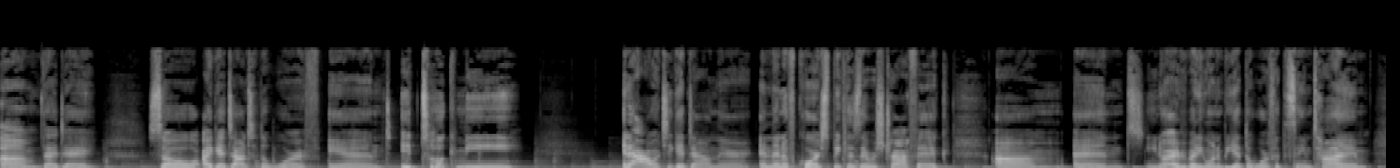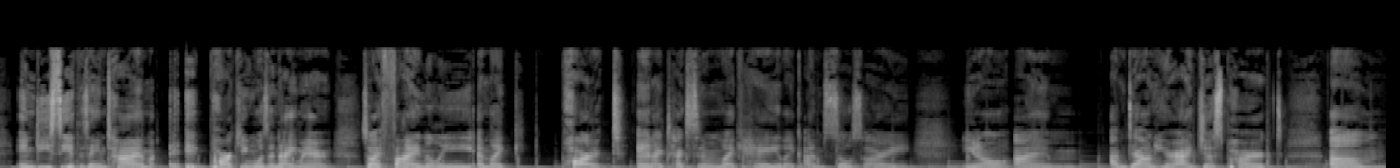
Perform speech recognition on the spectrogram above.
um, that day. So I get down to the wharf, and it took me an hour to get down there. And then, of course, because there was traffic, um, and you know everybody want to be at the wharf at the same time in DC at the same time. It, parking was a nightmare. So I finally am like parked, and I texted him like, "Hey, like I'm so sorry. You know, I'm I'm down here. I just parked. Um,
